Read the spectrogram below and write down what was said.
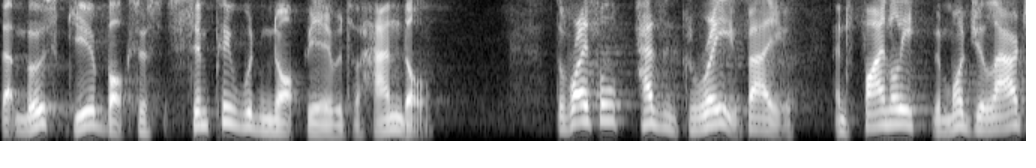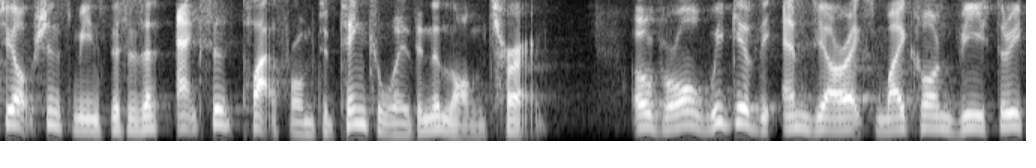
that most gearboxes simply would not be able to handle. The rifle has great value, and finally, the modularity options means this is an excellent platform to tinker with in the long term. Overall, we give the MDRX Micron V3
